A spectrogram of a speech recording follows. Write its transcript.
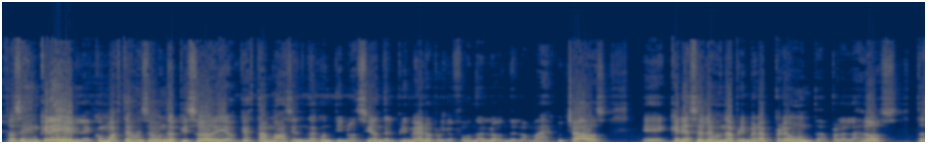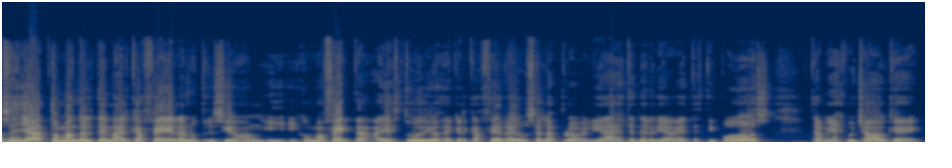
Entonces es increíble, como este es un segundo episodio que estamos haciendo una continuación del primero, porque fue uno de, los, más escuchados, eh, quería hacerles una primera pregunta para las dos. Entonces ya tomando el tema del café, la nutrición y, cómo afecta, hay estudios de que el café reduce las probabilidades de tener diabetes tipo 2, también he escuchado que,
